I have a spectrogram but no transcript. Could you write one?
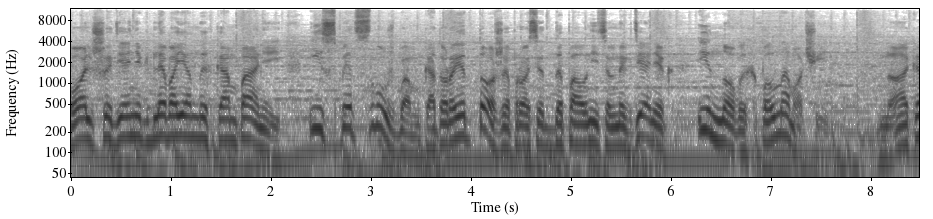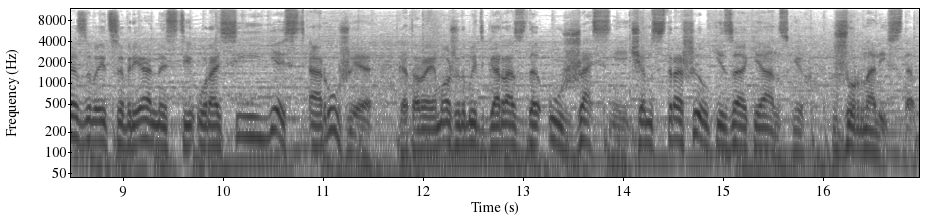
больше денег для военных компаний, и спецслужбам, которые тоже просят дополнительных денег и новых полномочий. Но оказывается, в реальности у России есть оружие, которое может быть гораздо ужаснее, чем страшилки заокеанских журналистов.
